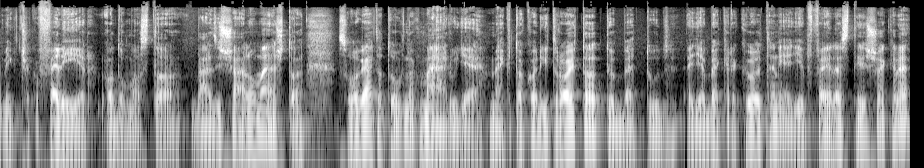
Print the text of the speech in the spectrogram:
még csak a feléért adom azt a bázisállomást a szolgáltatóknak, már ugye megtakarít rajta, többet tud egyebekre költeni, egyéb fejlesztésekre.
